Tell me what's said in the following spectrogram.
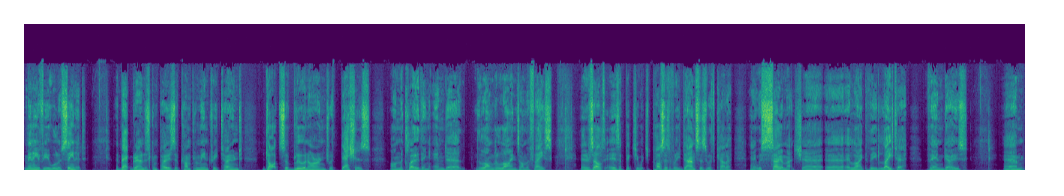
Many of you will have seen it. The background is composed of complementary toned dots of blue and orange with dashes on the clothing and uh, the longer lines on the face. The result is a picture which positively dances with colour, and it was so much uh, uh, like the later Van Goghs. Um,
